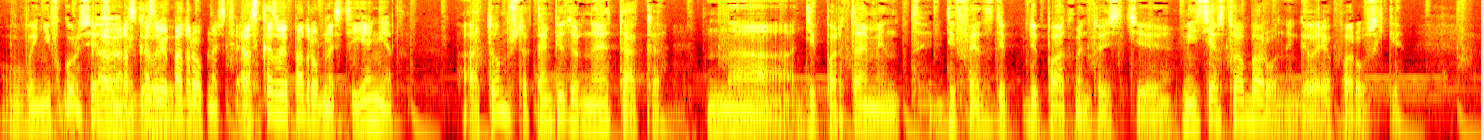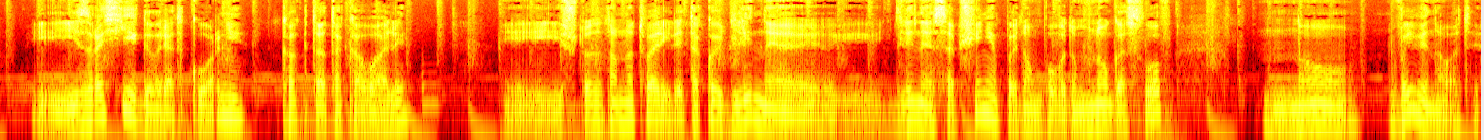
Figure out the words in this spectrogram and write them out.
Вы не в курсе? О чем Рассказывай подробности. Рассказывай подробности, я нет. О том, что компьютерная атака на департамент Defense Department, то есть э, Министерство обороны, говоря по-русски, из России, говорят, корни как-то атаковали и, и что-то там натворили. Такое длинное, длинное сообщение по этому поводу, много слов, но вы виноваты.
